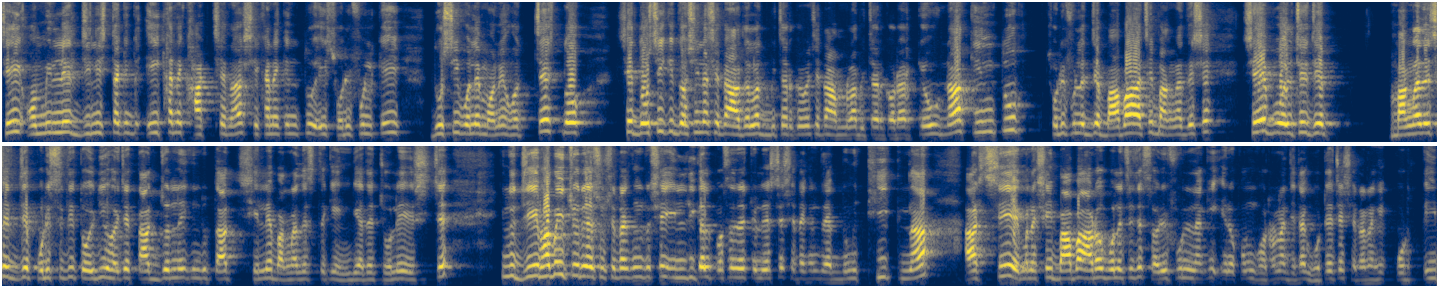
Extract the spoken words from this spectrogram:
সেই অমিলের জিনিসটা কিন্তু এইখানে খাটছে না, সেখানে কিন্তু এই শরীফুলকেই দোষী বলে মনে হচ্ছে। তো সে দোষী কি দোষী না, সেটা আদালত বিচার করবে, সেটা আমরা বিচার করার কেউ না। কিন্তু শরীফুলের যে বাবা আছে বাংলাদেশে, সে বলছে যে বাংলাদেশের যে পরিস্থিতি তৈরি হয়েছে, তার জন্যই কিন্তু তার ছেলে বাংলাদেশ থেকে ইন্ডিয়াতে চলে এসছে। কিন্তু যেভাবেই চলে আসুক, সেটা কিন্তু সেই ইলিগাল প্রসেসে চলে এসছে, সেটা কিন্তু একদমই ঠিক না। আর সে মানে সেই বাবা আরও বলেছে যে শরীফুল নাকি এরকম ঘটনা যেটা ঘটেছে, সেটা নাকি করতেই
